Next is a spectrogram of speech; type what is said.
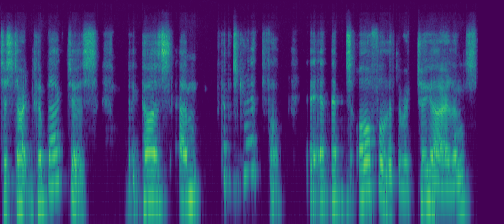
to start and come back to us because um, it was dreadful it, it's awful that there were two Irelands.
